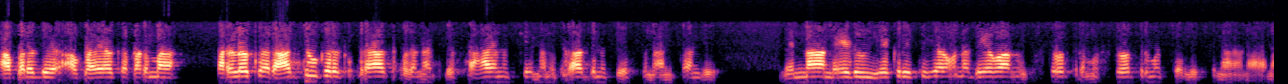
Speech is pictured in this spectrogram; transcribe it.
ఆ పరదే ఆ యొక్క పరమ పరలోక రాజ్యం కొరకు ప్రయాసపడినట్లు సహాయం చేయమని ప్రార్థన చేస్తున్నాను తండ్రి. నిన్న నేడు ఏకరీతిగా ఉన్న దేవా మీకు స్తోత్రము స్తోత్రము చెల్లిస్తున్నాను నాయన.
